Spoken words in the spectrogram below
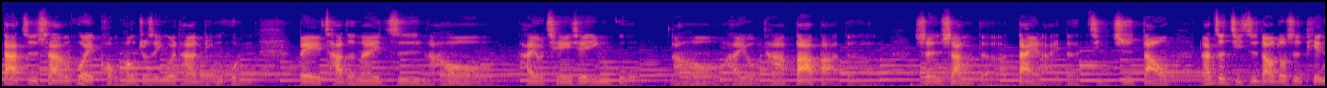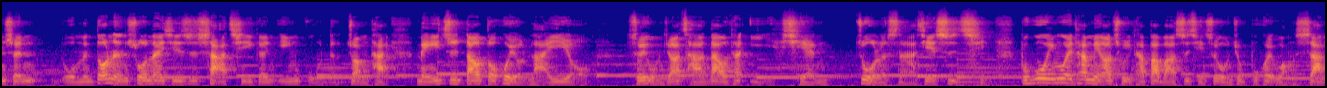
大致上会恐慌，就是因为他的灵魂被插着那一支，然后还有牵一些因果，然后还有他爸爸的身上的带来的几支刀。那这几支刀都是天生，我们都能说那些是煞气跟因果的状态。每一只刀都会有来由，所以我们就要查到他以前做了哪些事情。不过因为他没有要处理他爸爸的事情，所以我们就不会往上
